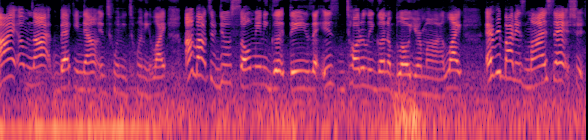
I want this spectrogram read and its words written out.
I am not backing down in 2020. Like, I'm about to do so many good things that is totally gonna blow your mind. Like, everybody's mindset should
